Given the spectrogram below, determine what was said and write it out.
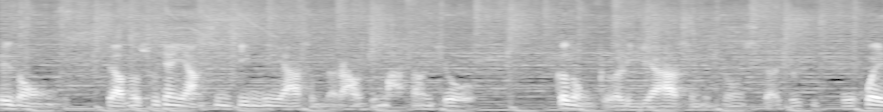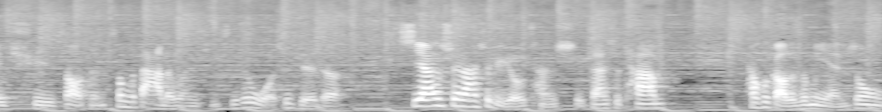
这种，比方说出现阳性病例啊什么的，然后就马上就各种隔离啊什么东西的，就是不会去造成这么大的问题。其实我是觉得，西安虽然是旅游城市，但是它它会搞得这么严重，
